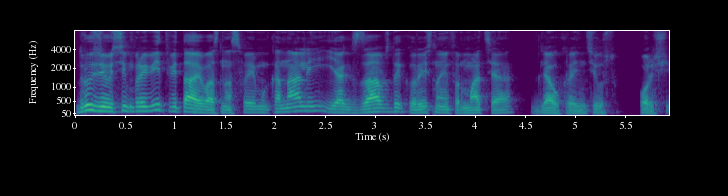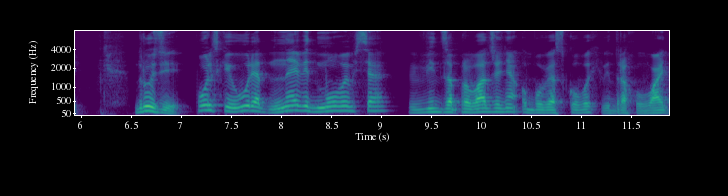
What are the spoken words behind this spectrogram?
Друзі, усім привіт! Вітаю вас на своєму каналі. Як завжди, корисна інформація для українців з Польщі. Друзі, польський уряд не відмовився від запровадження обов'язкових відрахувань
